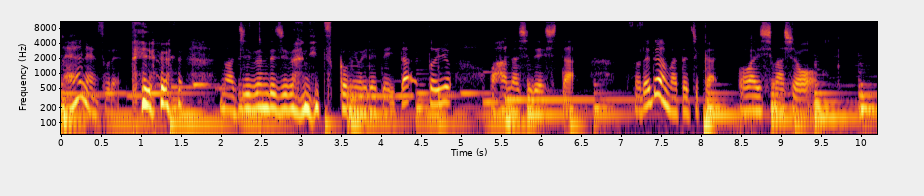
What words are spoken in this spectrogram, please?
ねえねんそれっていう。まあ自分で自分にツッコミを入れていたというお話でした。それではまた次回お会いしましょう。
